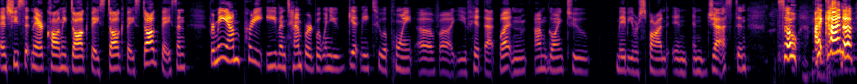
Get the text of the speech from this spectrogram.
and she's sitting there calling me dog face, dog face, dog face. And for me, I'm pretty even tempered, but when you get me to a point of uh, you've hit that button, I'm going to maybe respond in, in jest. And so I kind of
